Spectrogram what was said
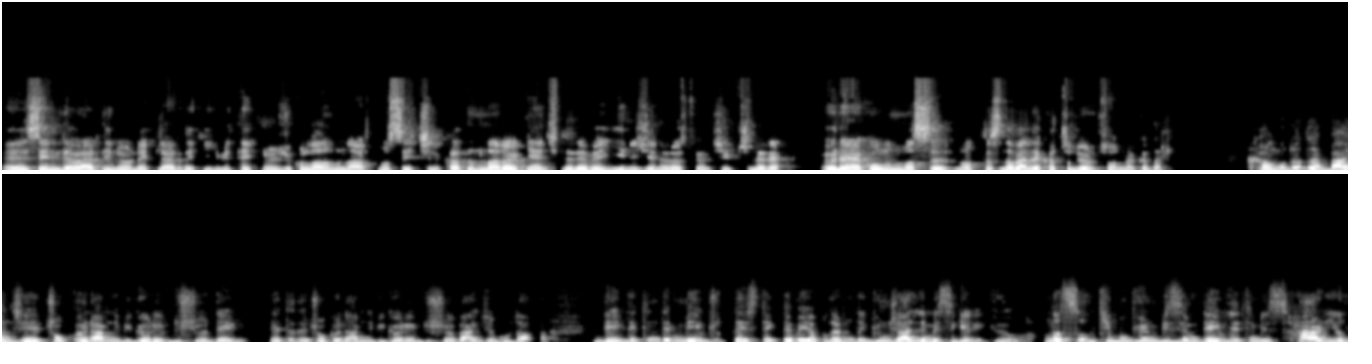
e, senin de verdiğin örneklerdeki gibi teknoloji kullanımının artması için kadınlara, gençlere ve yeni jenerasyon çiftçilere ön ayak olunması noktasında ben de katılıyorum sonuna kadar. Kamuda da bence çok önemli bir görev düşüyor. Devlet devlete de çok önemli bir görev düşüyor bence burada. Devletin de mevcut destekleme yapılarını da güncellemesi gerekiyor. Nasıl ki bugün bizim devletimiz her yıl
